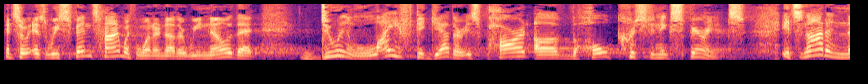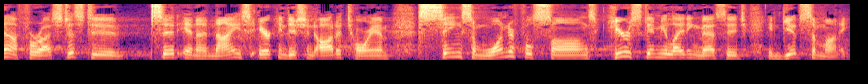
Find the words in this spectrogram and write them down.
And so as we spend time with one another, we know that doing life together is part of the whole Christian experience. It's not enough for us just to sit in a nice air conditioned auditorium, sing some wonderful songs, hear a stimulating message, and give some money.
